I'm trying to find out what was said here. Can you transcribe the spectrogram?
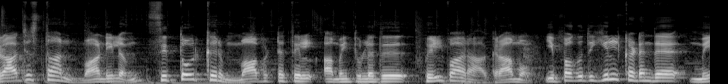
ராஜஸ்தான் மாநிலம் சித்தோர்கர் மாவட்டத்தில் அமைந்துள்ளது பில்வாரா கிராமம். இப்பகுதியில் கடந்த மே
